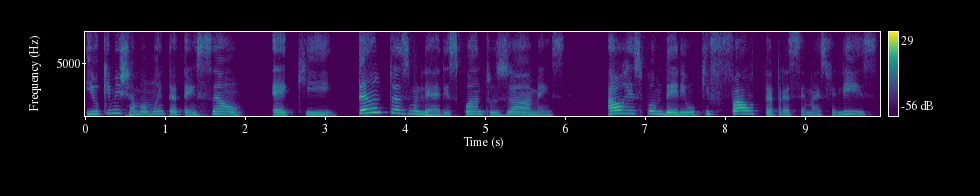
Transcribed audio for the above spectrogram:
E o que me chamou muita atenção é que tanto as mulheres quanto os homens, ao responderem o que falta para ser mais feliz,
